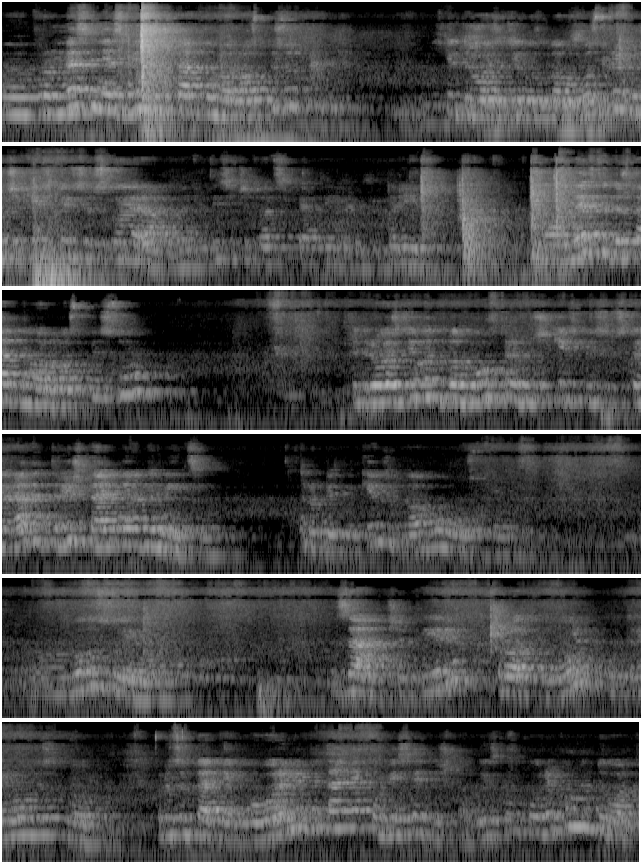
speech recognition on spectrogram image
Про внесення змін до штатного розпису підрозділу благоустрою Борщиківської сільської ради на 2025 рік. Е, Внести до штатного розпису підрозділу благоустрою Борщиківської сільської ради три штатні одиниці робітників з благоустрою. Е, Голосуємо. За 4, проти 0, утрималось 0. В результаті обговорення питання комісія дійшла висновку рекомендувати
